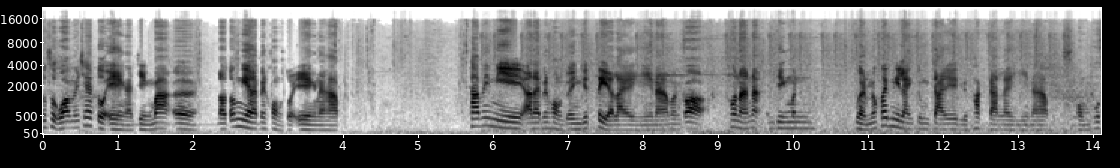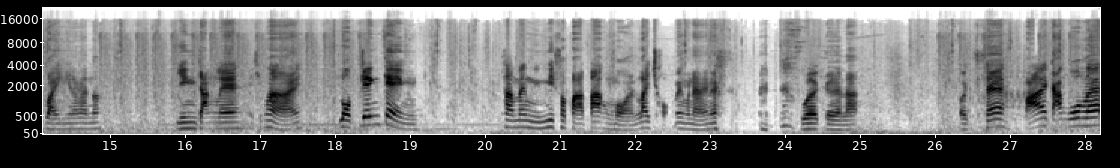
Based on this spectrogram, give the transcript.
รู้สึกว่าไม่ใช่ตัวเองอะจริงว่า เออ เราต้องมีอะไรเป็นของตัวเองนะครับ ถ้าไม่มีอะไรเป็นของตัวเองยึดติดอะไรอย่างนี้นะ มันก็เท่านั้นอะจริงๆมันเหมือนไม่ค่อยมีแรงจูงใจหรือผลักดันอะไรอย่างนี้นะครับ ผมพูดไว้อย่างนี้แล้วกันเนาะยิงจังเลยไอชิบหาย หลบเก่งเก่ง ถ้าแม่งมีมีดสปาร์ต้าของหมอนไล่เฉาะแม่งมานานนะ เวอร์เกินละโอเคไปกลางวงเลย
